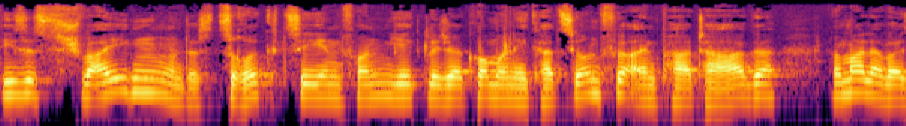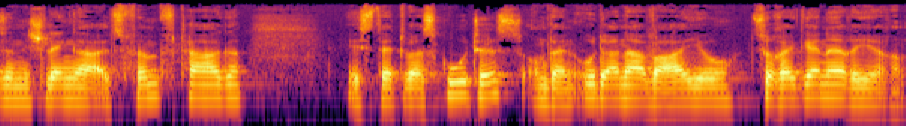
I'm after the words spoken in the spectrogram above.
Dieses Schweigen und das Zurückziehen von jeglicher Kommunikation für ein paar Tage, normalerweise nicht länger als fünf Tage, ist etwas Gutes, um dein Udana Vayu zu regenerieren.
